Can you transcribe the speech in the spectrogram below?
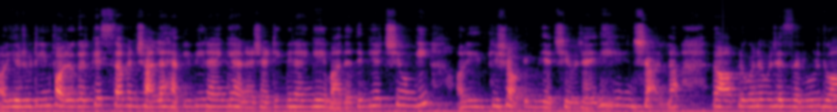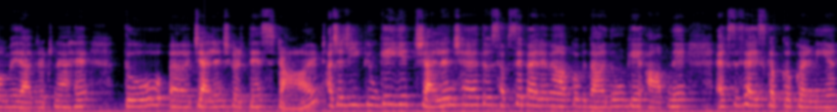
और ये रूटीन फॉलो करके सब इनशाला हैप्पी भी रहेंगे एनर्जेटिक भी रहेंगे, इबादतें भी अच्छी होंगी और ईद की शॉपिंग भी अच्छी हो जाएगी इनशाला तो आप लोगों ने मुझे ज़रूर दुआ में याद रखना है। तो चैलेंज करते हैं स्टार्ट अच्छा जी, क्योंकि ये चैलेंज है तो सबसे पहले मैं आपको बता दूँ कि आपने एक्सरसाइज कब कब करनी है।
